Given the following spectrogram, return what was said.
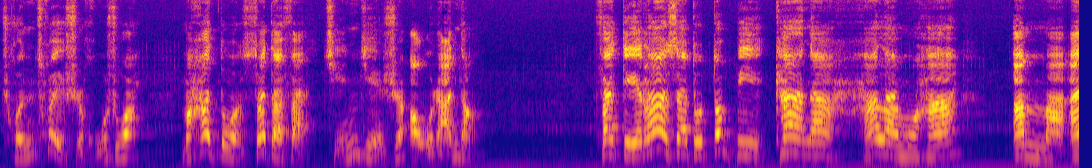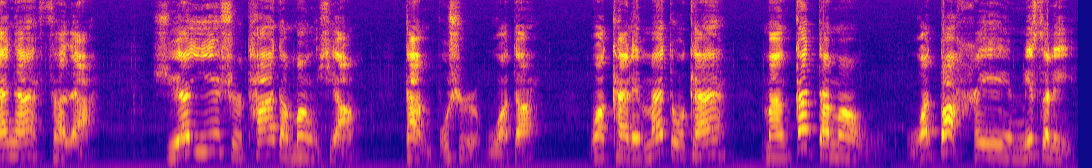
纯粹是胡说。马哈多说的法仅仅是偶然等。法迪拉萨图多比卡纳哈拉姆哈阿玛安纳法拉，学医是他的梦想，但不是我的。我开了麦多看，曼嘎达嘛，我多黑米斯里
